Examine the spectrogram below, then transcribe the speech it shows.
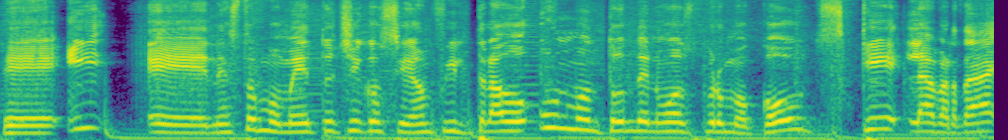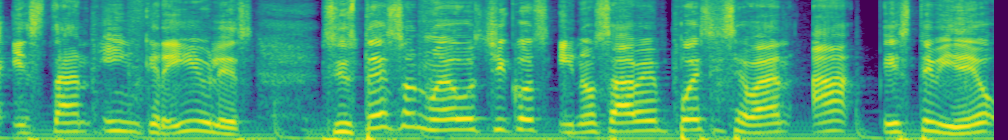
eh, y en estos momentos chicos se han filtrado un montón de nuevos promo codes que la verdad están increíbles. Si ustedes son nuevos chicos y no saben, pues si se van a este video,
